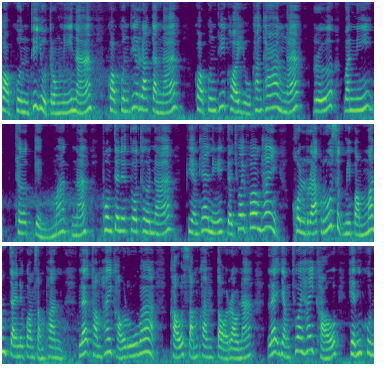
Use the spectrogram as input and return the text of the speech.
ขอบคุณที่อยู่ตรงนี้นะ ขอบคุณที่รักกันนะ ขอบคุณที่คอยอยู่ข้างๆนะ หรือวันนี้เธอเก่งมากนะ ภูมิใจในตัวเธอนะ เพียงแค่นี้จะช่วยเพิ่มให้คนรักรู้สึกมีความมั่นใจในความสัมพันธ์ และทำให้เขารู้ว่าเขาสำคัญต่อเรานะ และยังช่วยให้เขาเห็นคุณ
